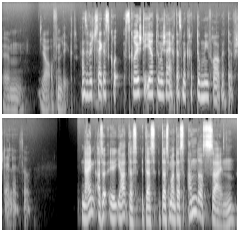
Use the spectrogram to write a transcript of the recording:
ähm, ja, offenlegt. Also würdest du sagen, das, grösste Irrtum ist eigentlich, dass man keine dumme Fragen darf stellen darf? So. Nein, also äh, ja, dass, dass, dass man das Anderssein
